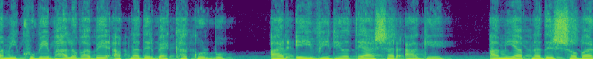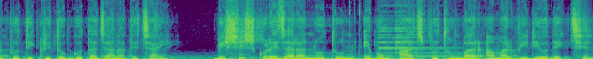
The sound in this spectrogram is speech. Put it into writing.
আমি খুবই ভালোভাবে আপনাদের ব্যাখ্যা করব। আর এই ভিডিওতে আসার আগে আমি আপনাদের সবার প্রতি কৃতজ্ঞতা জানাতে চাই। বিশেষ করে যারা নতুন এবং আজ প্রথমবার আমার ভিডিও দেখছেন,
